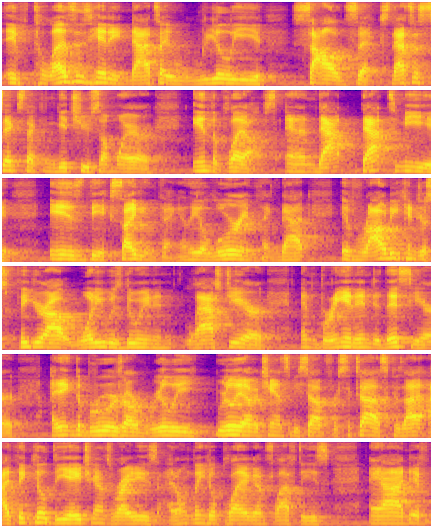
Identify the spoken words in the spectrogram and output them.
if Tellez is hitting, that's a really solid six. That's a six that can get you somewhere in the playoffs. And that that to me is the exciting thing and the alluring thing that if Rowdy can just figure out what he was doing in last year and bring it into this year, I think the Brewers are really, really have a chance to be set up for success because I, I think he'll DH against righties. I don't think he'll play against lefties. And if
